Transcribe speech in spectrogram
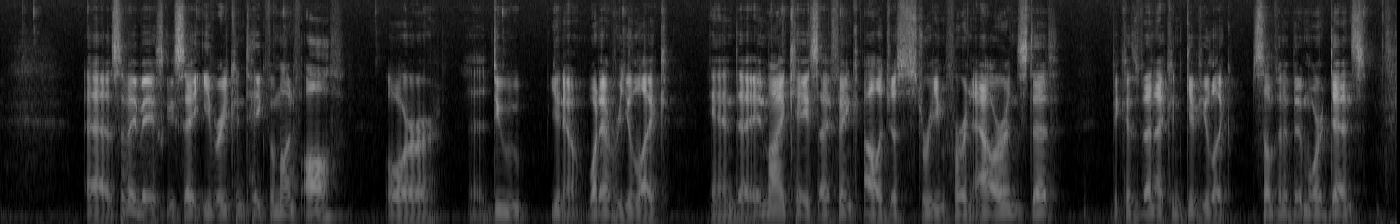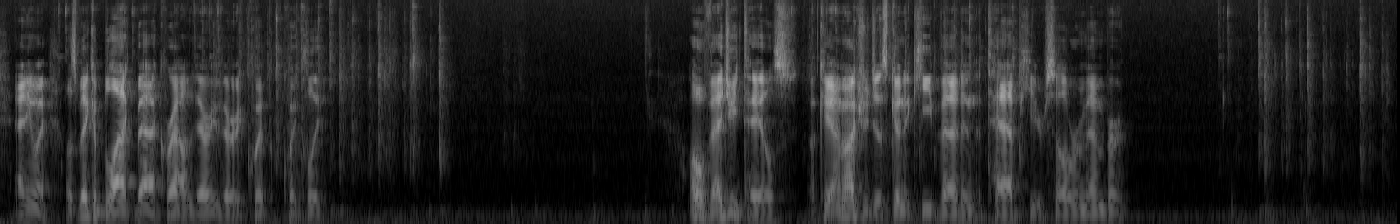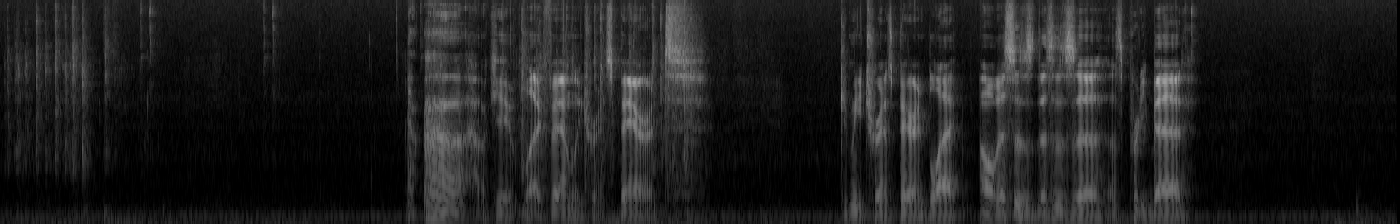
Uh, so they basically say either you can take the month off or uh, do you know whatever you like. And uh, in my case, I think I'll just stream for an hour instead because then I can give you like something a bit more dense. Anyway, let's make a black background very very quick quickly. Oh, Veggie Tales. Okay, I'm actually just gonna keep that in the tab here so I'll remember. okay, Black Family Transparent. Give me transparent black. Oh, this is this is uh that's pretty bad.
